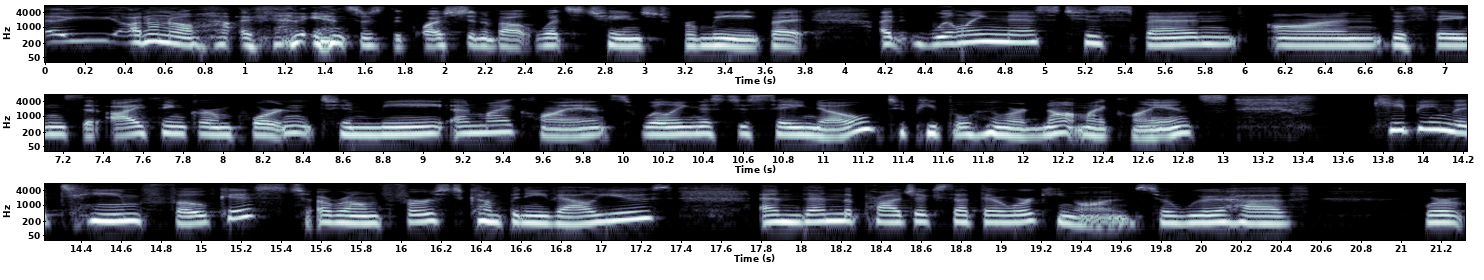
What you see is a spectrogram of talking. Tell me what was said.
I, don't know if that answers the question about what's changed for me, but a willingness to spend on the things that I think are important to me and my clients, willingness to say no to people who are not my clients, keeping the team focused around first company values and then the projects that they're working on. So we have we're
